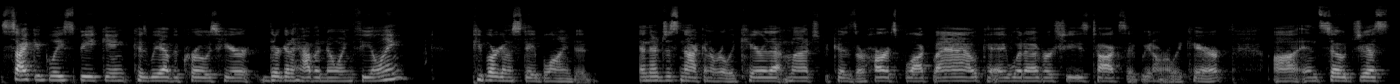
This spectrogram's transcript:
psychically speaking, because we have the crows here, they're going to have a knowing feeling. People are going to stay blinded. And they're just not going to really care that much because their heart's blocked by, ah, okay, whatever, she's toxic. We don't really care. Uh, and so just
